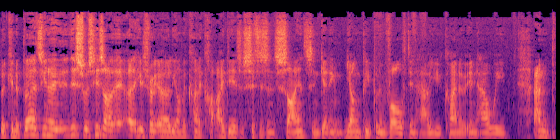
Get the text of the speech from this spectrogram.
looking at birds. You know, this was his. Uh, he was very early on the kind of ideas of citizen science and getting young people involved in how you kind of in how we. And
